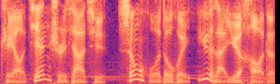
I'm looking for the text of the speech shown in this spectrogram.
只要坚持下去，生活都会越来越好的。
